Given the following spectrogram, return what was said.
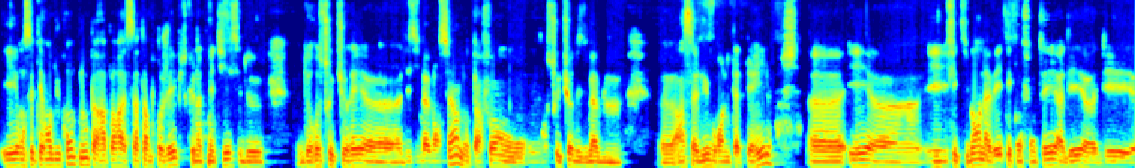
et on s'était rendu compte nous par rapport à certains projets puisque notre métier c'est de, de restructurer euh, des immeubles anciens. Donc parfois on, on restructure des immeubles insalubres en état de péril. Et, et, effectivement on avait été confronté à des, des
